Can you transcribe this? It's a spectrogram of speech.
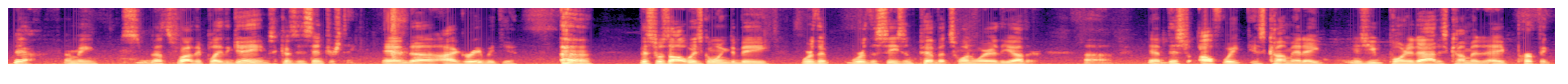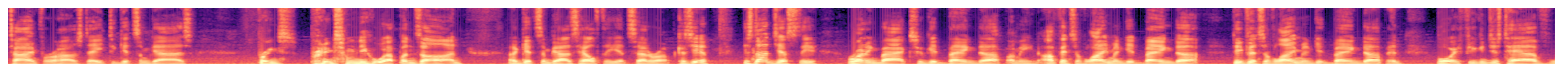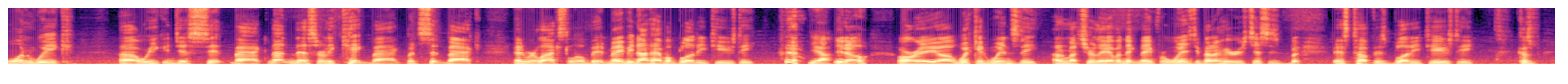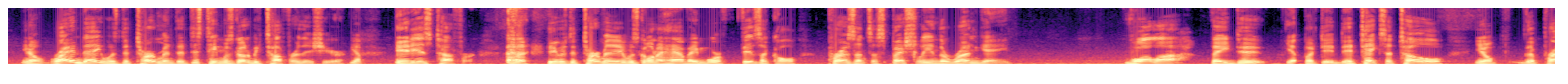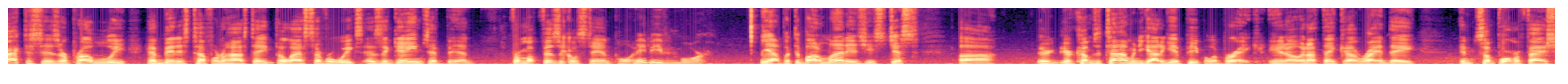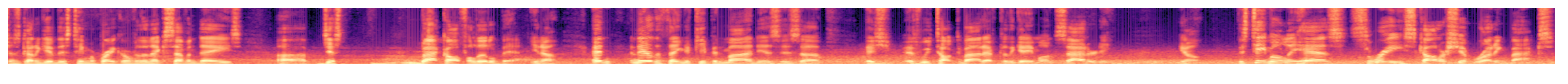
Yeah, I mean that's why they play the games because it's interesting, and uh, I agree with you. this was always going to be where the where the season pivots one way or the other. Uh, this off week has come at a, as you pointed out, has come at a perfect time for Ohio State to get some guys, bring bring some new weapons on, uh, get some guys healthy, et cetera. Because yeah, it's not just the running backs who get banged up. I mean, offensive linemen get banged up, defensive linemen get banged up, and boy, if you can just have one week uh, where you can just sit back, not necessarily kick back, but sit back and relax a little bit. Maybe not have a bloody Tuesday, Yeah. you know, or a uh, wicked Wednesday. I'm not sure they have a nickname for Wednesday, but I hear it's just as as tough as Bloody Tuesday because you know Ryan Day was determined that this team was going to be tougher this year. Yep. It is tougher. he was determined it was going to have a more physical presence, especially in the run game. Voila, they do. Yep. But it, it takes a toll. You know, the practices are probably have been as tough on Ohio State the last several weeks as the games have been from a physical standpoint. Maybe even more. Yeah, but the bottom line is, it's just uh, there, there comes a time when you got to give people a break, you know. And I think uh, Ryan Day, in some form or fashion, is going to give this team a break over the next seven days. Uh, just back off a little bit, you know. And, and the other thing to keep in mind is, is uh, as you, as we talked about after the game on Saturday, you know, this team only has three scholarship running backs,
